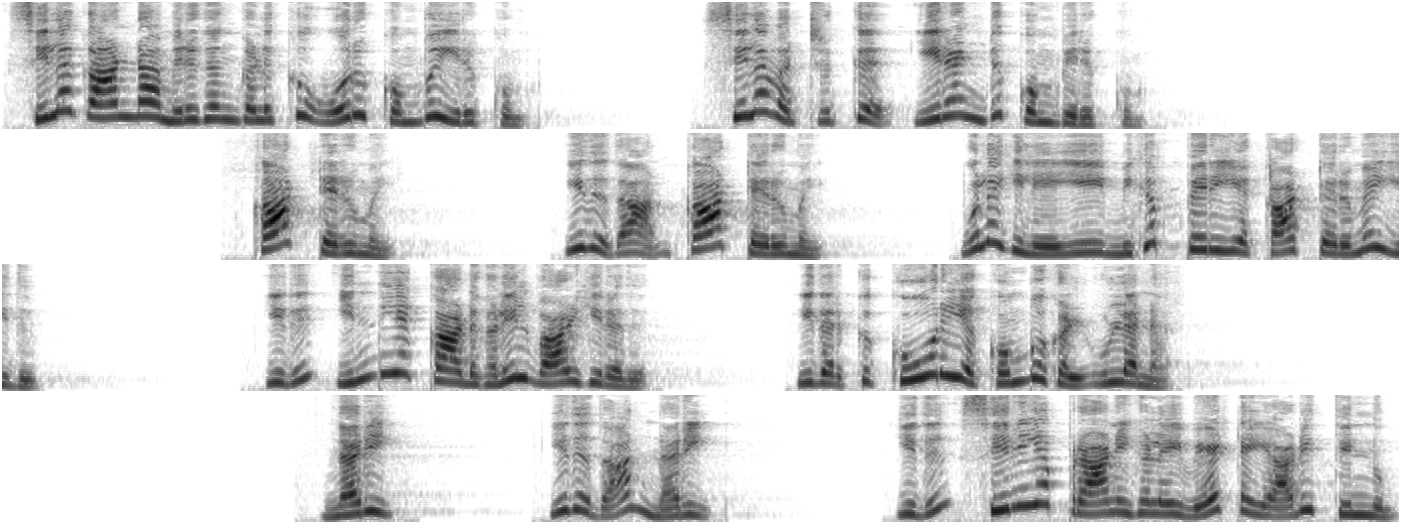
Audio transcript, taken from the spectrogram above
சில காண்டா மிருகங்களுக்கு ஒரு கொம்பு இருக்கும். சிலவற்றுக்கு இரண்டு கொம்பிருக்கும். காட்டெருமை. இதுதான் காட்டெருமை. உலகிலேயே மிகப்பெரிய காட்டெருமை இது. இது இந்திய காடுகளில் வாழ்கிறது. இதற்கு கூரிய கொம்புகள் உள்ளன. நரி. இதுதான் நரி. இது சிறிய பிராணிகளை வேட்டையாடி தின்னும்.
